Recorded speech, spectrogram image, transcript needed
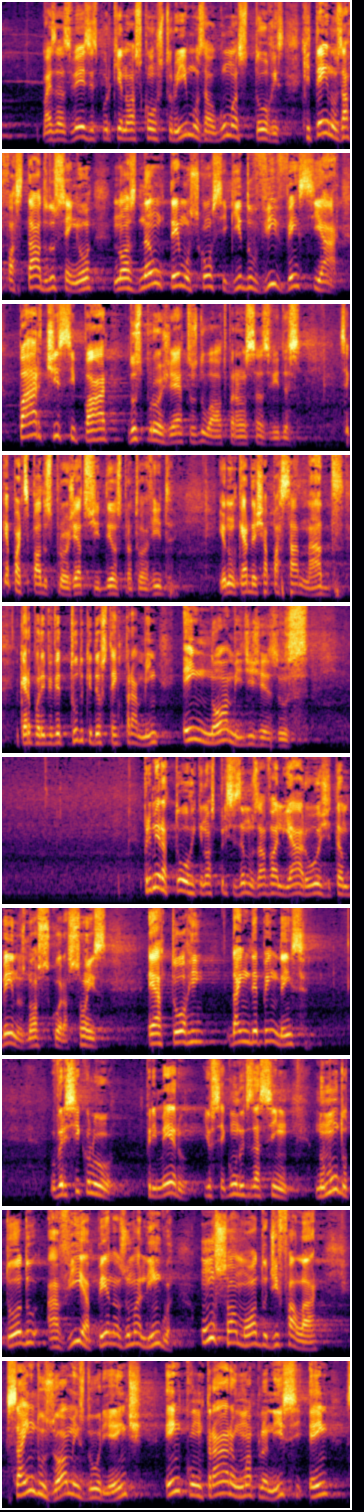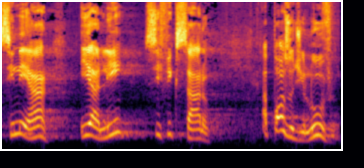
mas às vezes, porque nós construímos algumas torres que têm nos afastado do Senhor, nós não temos conseguido vivenciar, participar dos projetos do alto para nossas vidas. Você quer participar dos projetos de Deus para a tua vida? Eu não quero deixar passar nada. Eu quero poder viver tudo que Deus tem para mim, em nome de Jesus. Primeira torre que nós precisamos avaliar hoje também nos nossos corações é a torre da independência. O versículo primeiro e o segundo diz assim: No mundo todo havia apenas uma língua, um só modo de falar. Saindo os homens do Oriente, encontraram uma planície em Sinear e ali se fixaram. Após o dilúvio,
